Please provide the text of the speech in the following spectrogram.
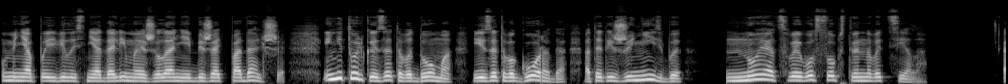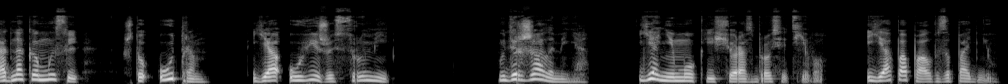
У меня появилось неодолимое желание бежать подальше, и не только из этого дома и из этого города, от этой женитьбы, но и от своего собственного тела. Однако мысль, что утром я увижусь с Руми, удержала меня. Я не мог еще раз бросить его. Я попал в западню.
